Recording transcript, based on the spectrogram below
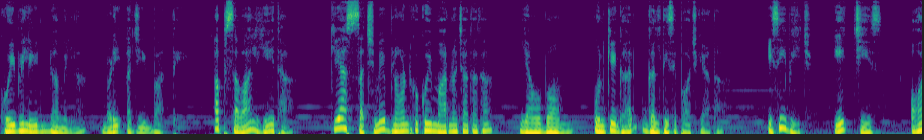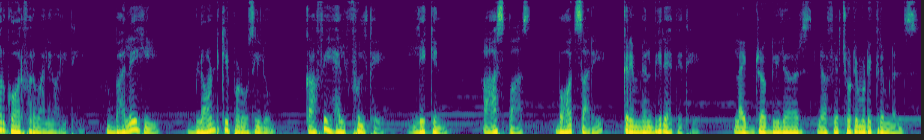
कोई भी लीड ना मिलना बड़ी अजीब बात थी। अब सवाल ये था, क्या सच में ब्लॉन्ड को कोई मारना चाहता था? या वो बॉम्ब उनके घर गलती से पहुँच गया था? इसी बीच एक चीज़ और गौर फरमाने वाली थी। भले ही ब्लॉन्ड के पड़ोसी लोग काफ़ी हेल्पफुल थे, लेकिन आसपास बहुत सारे क्रिमिनल भी रहते थे। लाइक ड्रग डीलर्स या फिर छोटे मोटे क्रिमिनल्स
